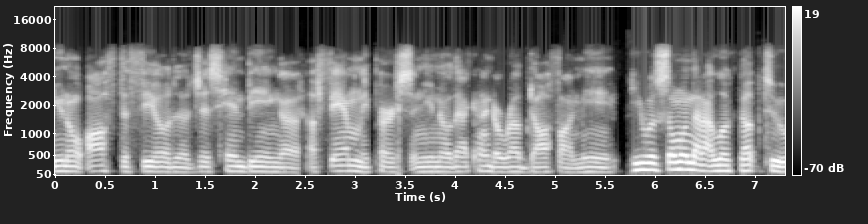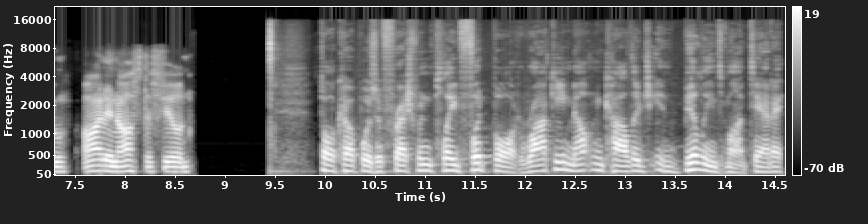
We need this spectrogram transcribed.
you know, off the field, uh, just him being a, a family person, you know, that kind of rubbed off on me. He was someone that I looked up to on and off the field. Stalcup was a freshman, played football at Rocky Mountain College in Billings, Montana.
